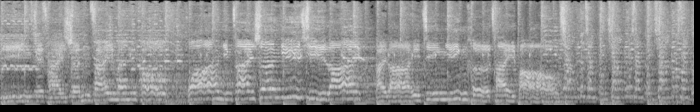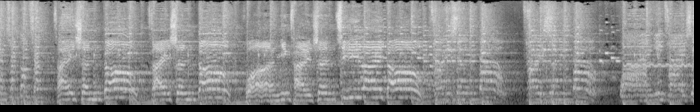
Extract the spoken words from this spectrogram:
迎接财神在门口，欢迎财神一起来，带来金银和财宝。财神到，财神到，欢迎财神起来到。财神到，财神到，欢迎财神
